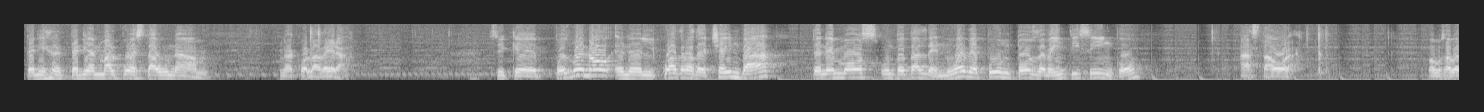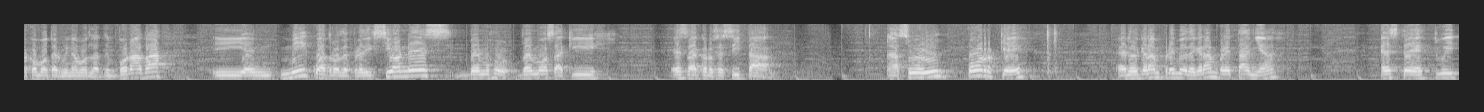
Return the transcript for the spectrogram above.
tenían mal puesta una, una coladera. Así que, pues bueno, en el cuadro de Chainba tenemos un total de 9 puntos de 25 hasta ahora. Vamos a ver cómo terminamos la temporada. Y en mi cuadro de predicciones vemos, vemos aquí esta crucecita azul porque en el Gran Premio de Gran Bretaña este tweet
